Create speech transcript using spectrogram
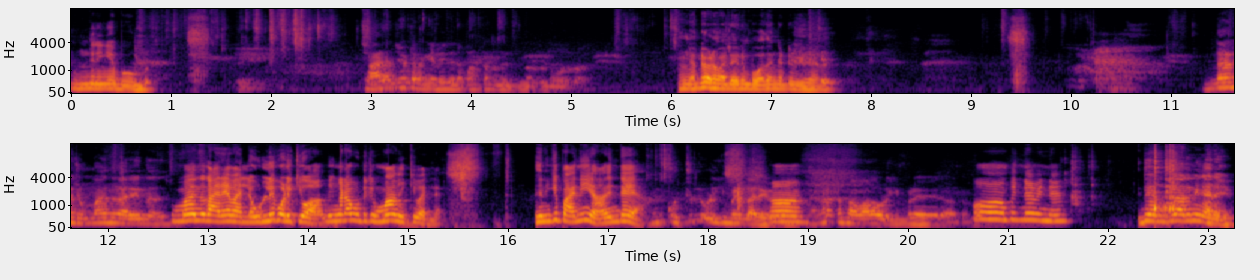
മുന്തിരിങ്ങ ബൂമ്പ് ചാലഞ്ചോട്ട് ഇറങ്ങിയല്ലോ. ഇതിന്റെ പത്തെണ്ണം നമുക്ക് നൂറ് രൂപ. എന്നിട്ട് വേണം എല്ലാവരും ബോധം കെട്ട് വീഴാൻ എന്താണ് ചുമ്മാ എന്ന് കരയുന്നത്? ചുമ്മാ എന്ന് കരയവല്ല ഉള്ളി പൊളിക്കുവാ. നിങ്ങളുടെ കൂട്ടി ചുമ്മാ നിക്കുവല്ല. എനിക്ക് പനിയാ അതിന്റെയാ കൊച്ചുള്ളി വിളിക്കുമ്പോഴേ കരയും ആ. ഞങ്ങളൊക്കെ സവാള വിളിക്കുമ്പോഴേ ഇതാകും ഓ പിന്നെ പിന്നെ. ഇത് എന്തിനും കരയും?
